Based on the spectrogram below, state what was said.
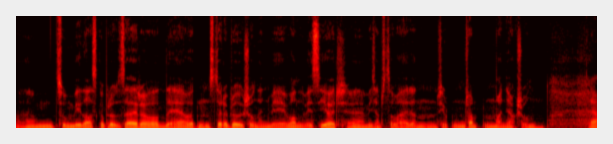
Um, som vi da skal produsere, og det er jo en større produksjon enn vi vanligvis gjør. Uh, vi kommer til å være en 14-15 mann i aksjon. Ja.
